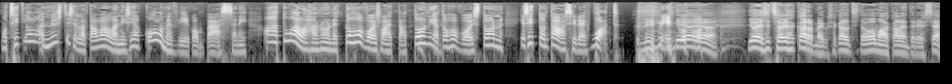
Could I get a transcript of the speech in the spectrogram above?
mutta sitten jollain mystisellä tavalla, niin siellä kolmen viikon päässä, niin aa tuollahan on, että tohon voisi laittaa ton ja tohon voisi ton, ja sitten on taas silleen, what? Niin, Niin joo, kuin. joo. joo, ja sitten se on ihan karmea, kun sä katsot sitä omaa kalenteria, sä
